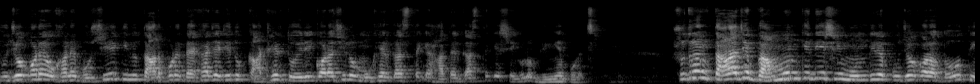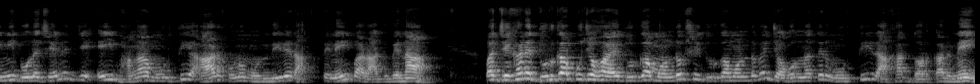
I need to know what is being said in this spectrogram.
পুজো করে ওখানে বসিয়ে, কিন্তু তারপরে দেখা যায় যেহেতু কাঠের তৈরি করা ছিল, মুখের কাছ থেকে, হাতের কাছ থেকে সেগুলো ভেঙে পড়েছে। সুতরাং তারা যে ব্রাহ্মণকে দিয়ে সেই মন্দিরে পুজো করাতো, তিনি বলেছেন যে এই ভাঙা মূর্তি আর কোনো মন্দিরে রাখতে নেই বা রাখবে না। বা যেখানে দুর্গা পুজো হয়, দুর্গা মণ্ডপ, সেই দুর্গা মণ্ডপে জগন্নাথের মূর্তি রাখার দরকার নেই।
